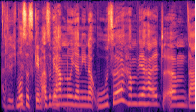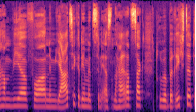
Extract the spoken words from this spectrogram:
Also ich Muss es geben. Also wir ja. haben nur Janina Use, haben wir halt, ähm, da haben wir vor einem Jahr circa, die haben jetzt den ersten Heiratstag drüber berichtet.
